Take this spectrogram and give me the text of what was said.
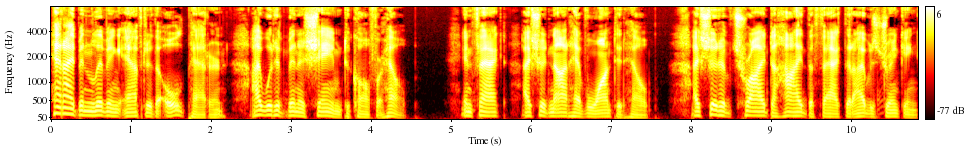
Had I been living after the old pattern, I would have been ashamed to call for help. In fact, I should not have wanted help. I should have tried to hide the fact that I was drinking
